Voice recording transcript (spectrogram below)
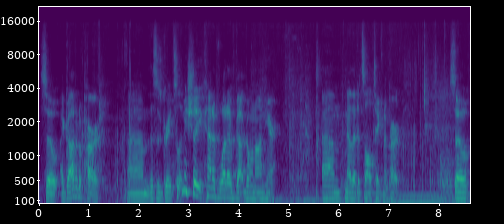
so I got it apart. Um, this is great. So let me show you kind of what I've got going on here. Um, now that it's all taken apart. So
